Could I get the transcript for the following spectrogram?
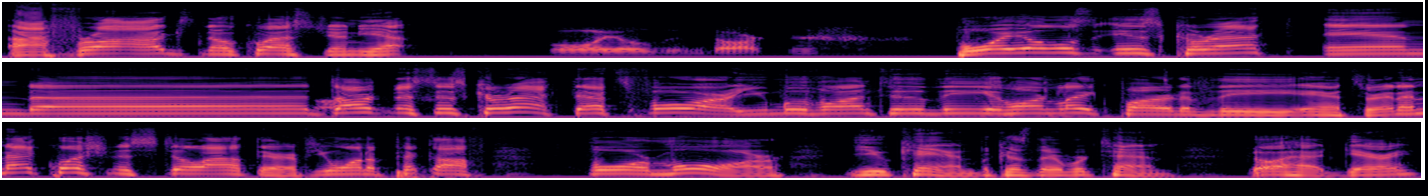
Uh, frogs, no question. Yep. boils, and darkness. Boils is correct, and uh, darkness is correct. That's four. You move on to the Horn Lake part of the answer. And, and that question is still out there. If you want to pick off four more, you can, because there were 10. Go ahead, Gary.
